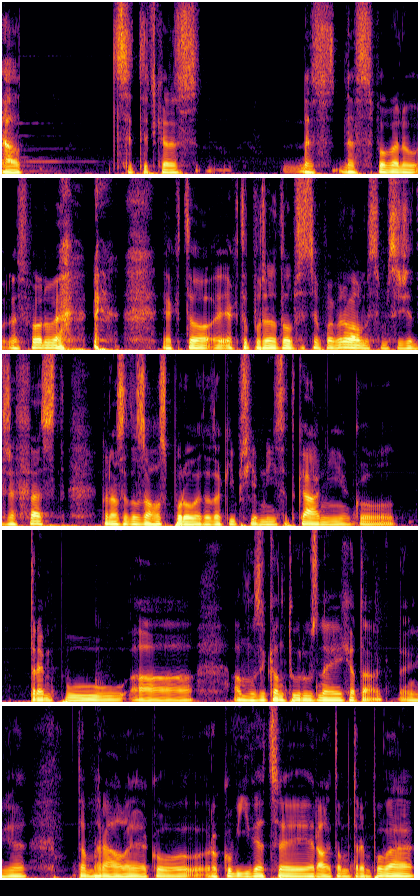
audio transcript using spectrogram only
Já si teďka nes, nes, nespomenu, nespomenu jak, to, jak to pořadatel přesně pojmenoval. Myslím si, že Dřefest, koná se to za hospodou, je to takový příjemný setkání jako trampů a, a muzikantů různých a tak, takže tam hráli jako rokové věci, hráli tam trampové,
